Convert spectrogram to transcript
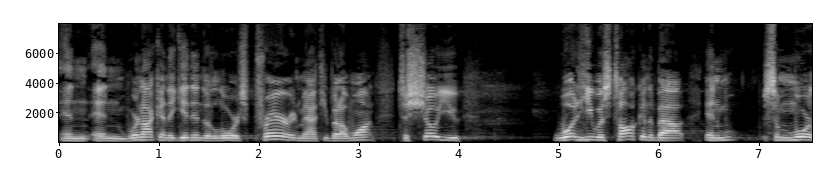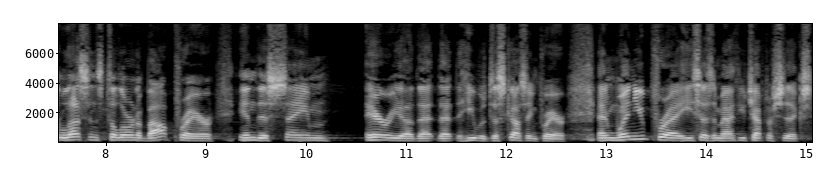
and, and we're not going to get into the Lord's Prayer in Matthew, but I want to show you what he was talking about and some more lessons to learn about prayer in this same area that, that he was discussing prayer. And when you pray, he says in Matthew chapter 6,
